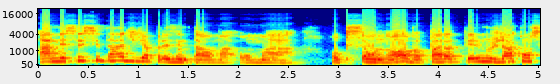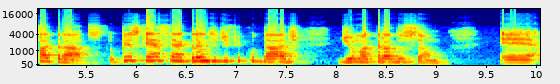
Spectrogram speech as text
a necessidade de apresentar uma, uma opção nova para termos já consagrados. Eu penso que essa é a grande dificuldade de uma tradução. É,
